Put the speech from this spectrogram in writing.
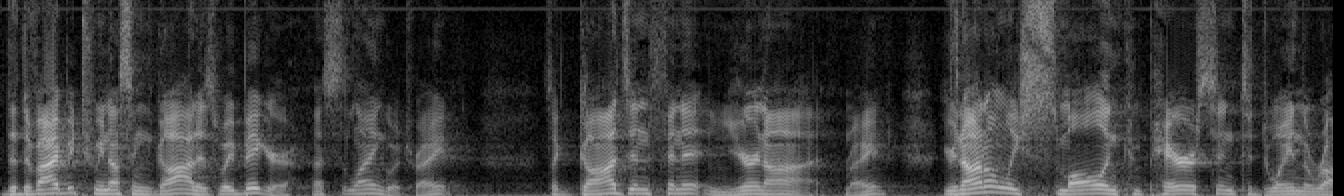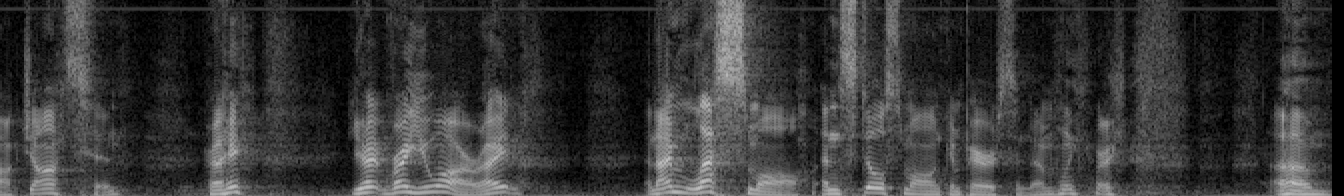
The divide between us and God is way bigger. That's the language, right? It's like God's infinite and you're not, right? You're not only small in comparison to Dwayne The Rock Johnson, right? You're, right, you are, right? And I'm less small and still small in comparison, to Emily, right? Um,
